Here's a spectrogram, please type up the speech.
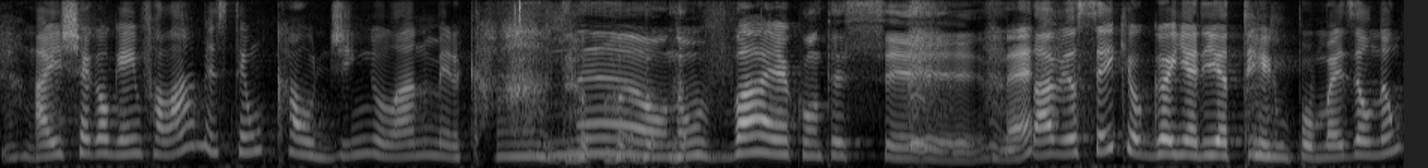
Uhum. Aí chega alguém e fala: "Ah, mas tem um caldinho lá no mercado". Não, não vai acontecer, né? Sabe, eu sei que eu ganharia tempo, mas eu não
